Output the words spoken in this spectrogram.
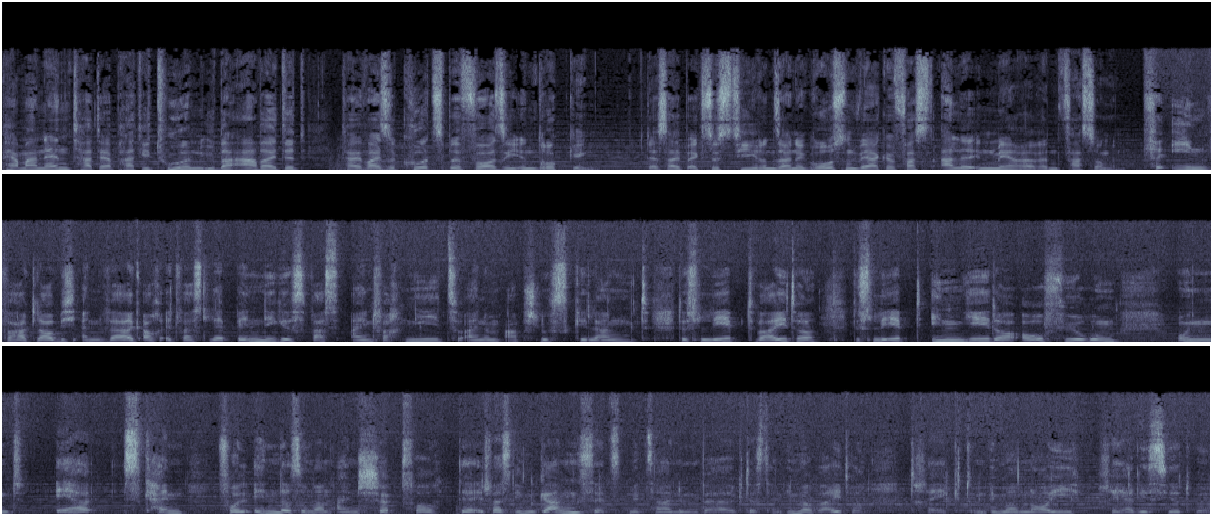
Permanent hat er Partituren überarbeitet, teilweise kurz bevor sie in Druck ging. Deshalb existieren seine großen Werke fast alle in mehreren Fassungen. Für ihn war, glaube ich, ein Werk auch etwas Lebendiges, was einfach nie zu einem Abschluss gelangt. Das lebt weiter, das lebt in jeder Aufführung und er ist kein Vollender, sondern ein Schöpfer, der etwas in Gang setzt mit seinem Werk, das dann immer weiter trägt und immer neu realisiert wird.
